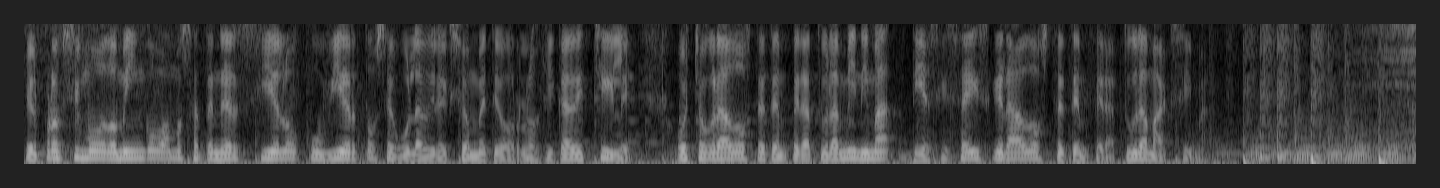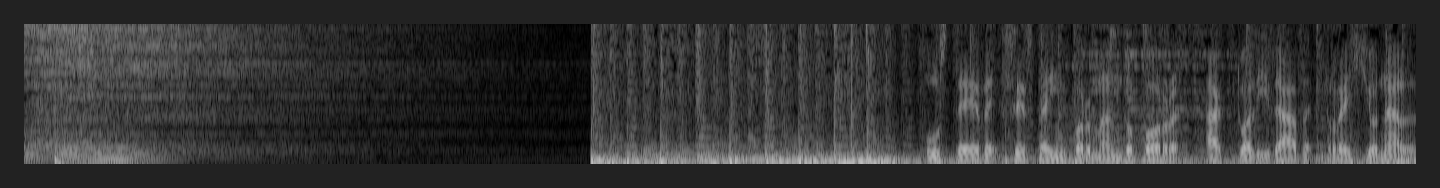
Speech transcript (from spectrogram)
El próximo domingo vamos a tener cielo cubierto según la Dirección Meteorológica de Chile, 8 grados de temperatura mínima, 16 grados de temperatura máxima. Usted se está informando por Actualidad Regional,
